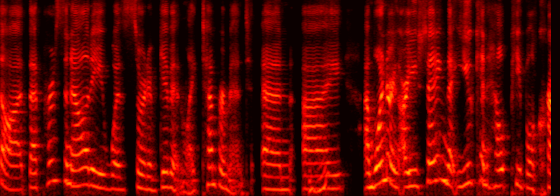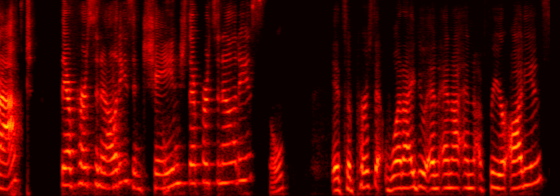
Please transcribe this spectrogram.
thought that personality was sort of given like temperament and mm-hmm. i i'm wondering are you saying that you can help people craft their personalities and change their personalities oh it's a person what i do and and I, and for your audience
